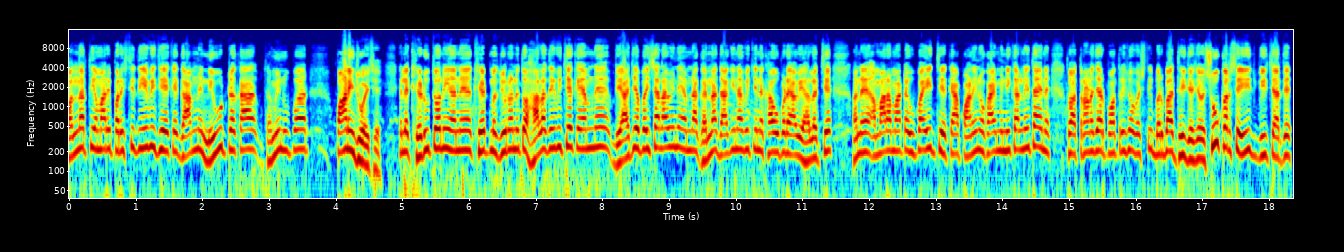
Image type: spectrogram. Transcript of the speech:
પંદરથી અમારી પરિસ્થિતિ એવી છે કે ગામની નેવું ટકા જમીન ઉપર પાણી જ હોય છે. એટલે ખેડૂતોની અને ખેત મજૂરોની તો હાલત એવી છે કે એમને વ્યાજે પૈસા લાવીને એમના ઘરના દાગીના વેચીને ખાવું પડે આવી હાલત છે. અને અમારા માટે ઉપાય એ જ છે કે આ પાણીનો કાયમી નિકાલ નહીં થાય ને તો આ ત્રણ હજાર પાંત્રીસો વસ્તી બરબાદ થઈ જાય છે. હવે શું કરશે એ જ વિચાર છે.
